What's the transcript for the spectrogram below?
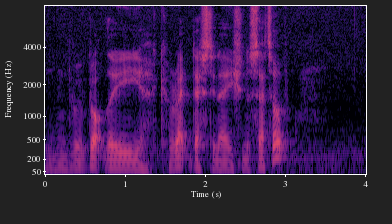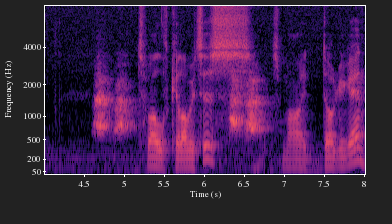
And we've got the correct destination set up. 12 kilometres. My dog again.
